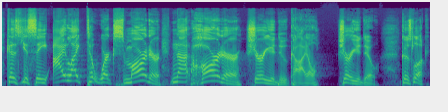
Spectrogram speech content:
Because you see, I like to work smarter, not harder. Sure, you do, Kyle. Sure, you do. Because look,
